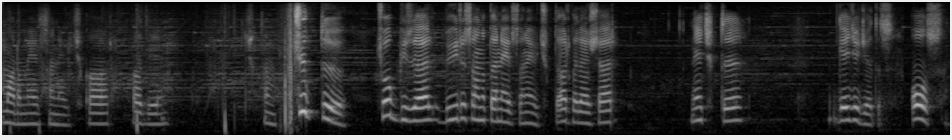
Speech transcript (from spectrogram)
Umarım efsanevi çıkar. Hadi. Çıktı mı? Çıktı. Çok güzel. Büyülü sandıktan efsanevi çıktı arkadaşlar. Ne çıktı? Gece cadısı. Olsun.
